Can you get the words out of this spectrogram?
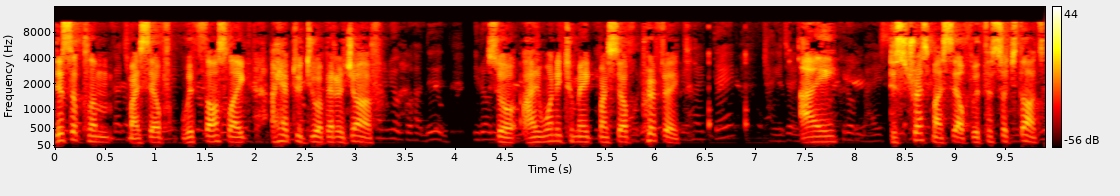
discipline myself with thoughts like I have to do a better job. So I wanted to make myself perfect. I distressed myself with such thoughts,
